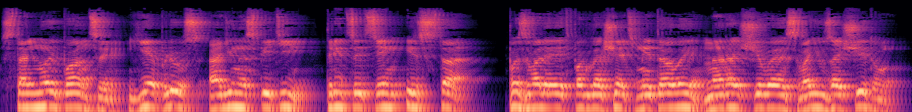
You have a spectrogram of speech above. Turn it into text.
Стальной панцирь Е+, 1 из 5, 37 из 100. Позволяет поглощать металлы, наращивая свою защиту.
